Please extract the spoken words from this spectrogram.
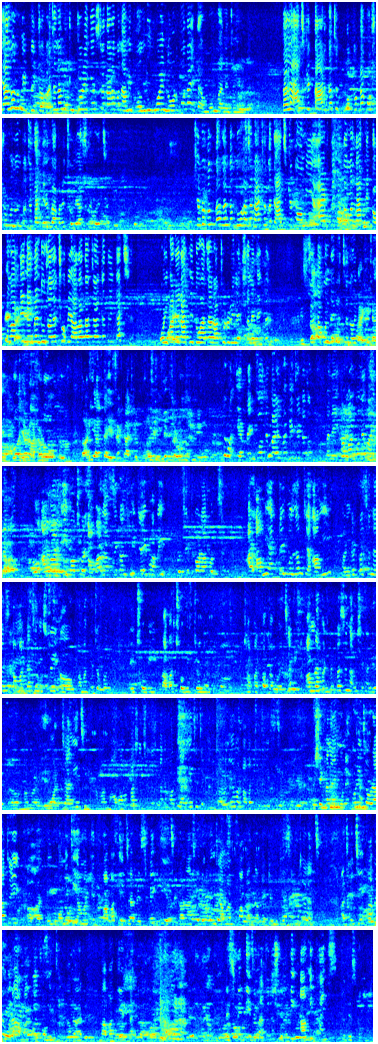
কেন উইথড্র করে? যেন আমি টুটোর এগেনস্টে দাঁড়াবো না, আমি বন্দুক হয়ে লড়বো না, এটা মন মানে তাহলে আজকে তার কাছে কতটা কষ্ট বলুন তো যে তাকে ব্যাপারে চলে আসতে হয়েছে? সেটা তো তাহলে তো দু হাজার আঠেরো থেকে। আজকে তো আমি এক থেকে তো আমার লাভ নেই তখন আপনি দেখবেন দুজনের ছবি আলাদা জায়গাতেই গেছে? ওইবারের আপনি দু হাজার আঠেরোর ইলেকশনে দেখবেন। নিশ্চয়ই তখন দেখেছেন ওই এটাই দু হাজার আঠারো তারই একটা এফেক্ট আজকে পড়ছে এফেক্ট বলতে পারেন যেটা তো মানে আমার মনে হয় তো আবার এই বছর আবার আসছে কারণ ভাবেই প্রজেক্ট করা হচ্ছে। আর আমি একটাই বললাম যে আমি হান্ড্রেড পার্সেন্ট আমার কাছে নিশ্চয়ই আমাকে যখন এই ছবি, বাবার ছবির জন্য ছাপার কথা হয়েছে আমরা হান্ড্রেড পার্সেন্ট আমি সেখানে আমার মত চালিয়েছি আমার মাও আমার পাশে ছিল সেখানে মত জানিয়েছি, যেখানে কারণে আমার বাবার ছবি এসেছে। তো সেখানে আমি মনে করি যে ওরা যে এই কমিটি আমাকে, বাবাকে যা রেসপেক্ট দিয়েছে, কারণ আজকে দেখুন যে আমার বাবার নামে একটা মিডিয়া সেন্টার আছে। আজকে যেভাবে ওরা আমাকে কমিটি আমার বাবাকে রেসপেক্ট দিয়েছে, তার জন্য সত্যি আমি থ্যাঙ্কস টু দিস কমিটি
